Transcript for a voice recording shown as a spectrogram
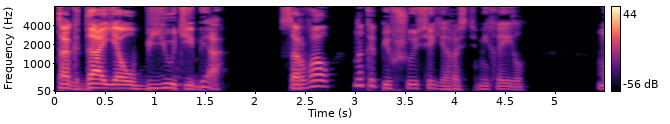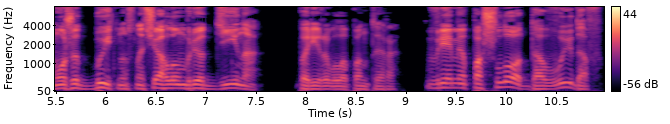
«Тогда я убью тебя!» Сорвал накопившуюся ярость Михаил. «Может быть, но сначала умрет Дина!» парировала пантера. «Время пошло, Давыдов!»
